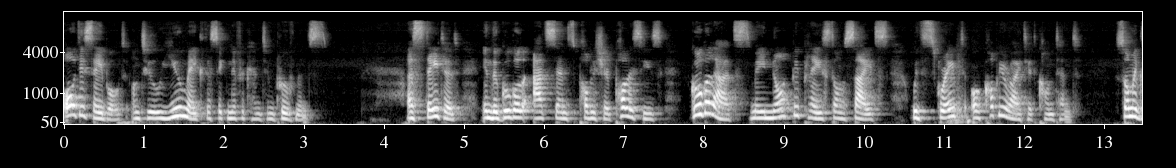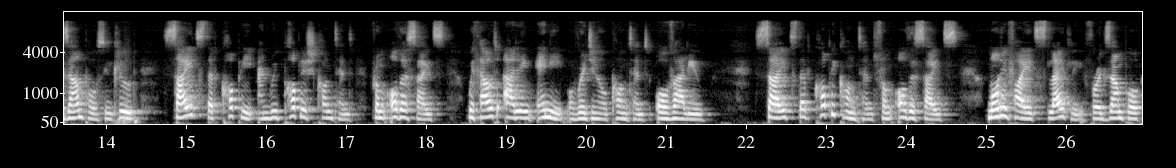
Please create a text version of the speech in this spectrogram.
or disabled until you make the significant improvements. As stated in the Google AdSense publisher policies, Google Ads may not be placed on sites with scraped or copyrighted content. Some examples include sites that copy and republish content from other sites without adding any original content or value. Sites that copy content from other sites, modify it slightly, for example,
